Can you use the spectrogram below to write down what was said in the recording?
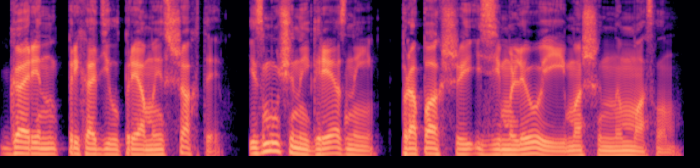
Гарин приходил прямо из шахты, измученный, грязный, пропахший землей и машинным маслом.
